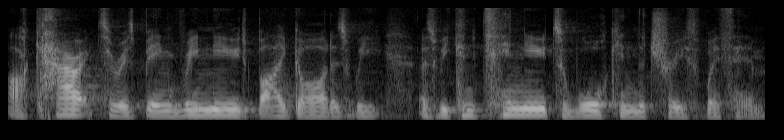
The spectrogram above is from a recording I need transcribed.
Our character is being renewed by God as we, as we continue to walk in the truth with Him.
